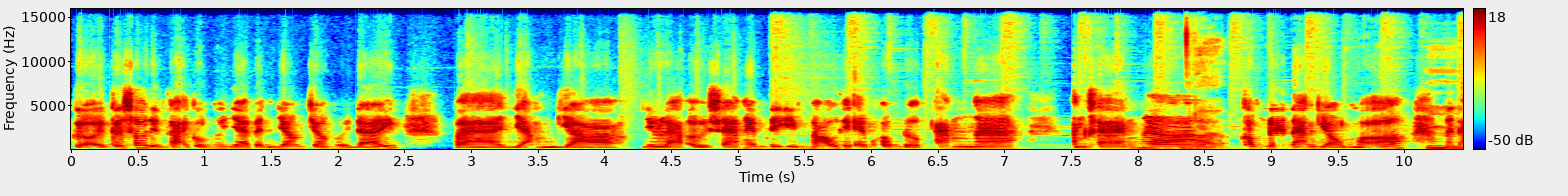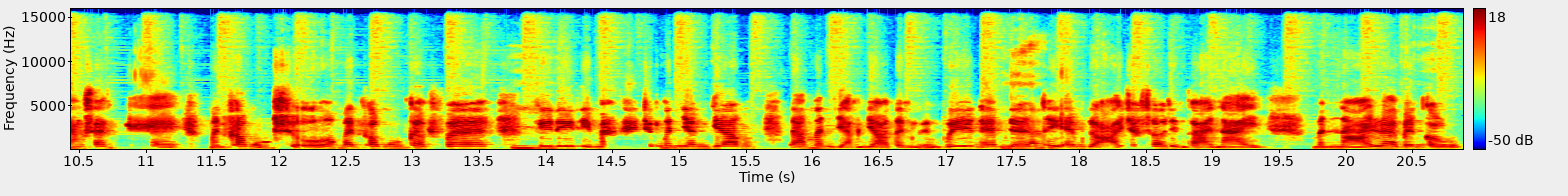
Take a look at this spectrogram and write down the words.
gửi cái số điện thoại của người nhà bệnh nhân cho người đấy và dặn dò như là ừ sáng em đi hiến máu thì em không được ăn uh, ăn sáng uh, yeah. Dạ. không nên ăn dầu mỡ ừ. mình ăn sáng nhẹ mình không uống sữa mình không uống cà phê ừ. khi đi thì mang chứng minh nhân dân đó mình dặn dò tình nguyện viên em đến yeah. Dạ. thì em gọi cho số điện thoại này mình nói là bên câu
